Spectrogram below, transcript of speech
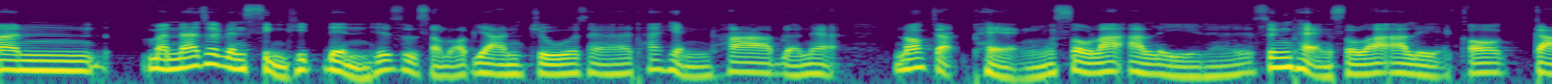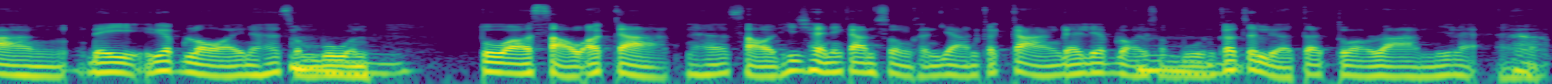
มันมันน่าจะเป็นสิ่งที่เด่นที่สุดสำหรับยานจูสนะถ้าเห็นภาพแล้วเนี่ย นอกจากแผง solar array นะซึ่งแผง solar array ก็กางได้เรียบร้อยนะฮะสมบูรณ์ ตัวเสาอากาศนะฮะเสาที่ใช้ในการส่งสัญญาณก็กางได้เรียบร้อยสมบูรณ์ก็จะเหลือแต่ตัว RIME นี่แหละนะคครัรับบ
